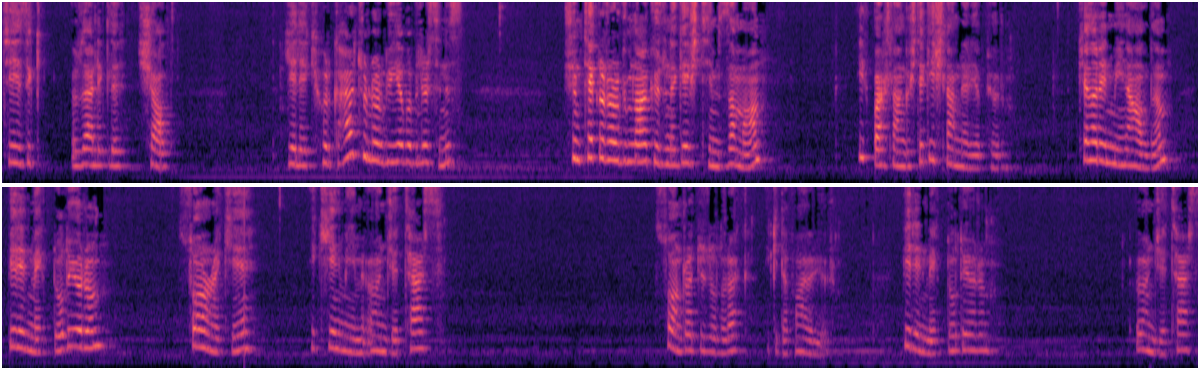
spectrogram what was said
çeyizlik özellikle şal, yelek, hırka her türlü örgüyü yapabilirsiniz. Şimdi tekrar örgümün arka yüzüne geçtiğim zaman ilk başlangıçtaki işlemleri yapıyorum. Kenar ilmeğini aldım. Bir ilmek doluyorum. Sonraki iki ilmeğimi önce ters sonra düz olarak iki defa örüyorum. Bir ilmek doluyorum. Önce ters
